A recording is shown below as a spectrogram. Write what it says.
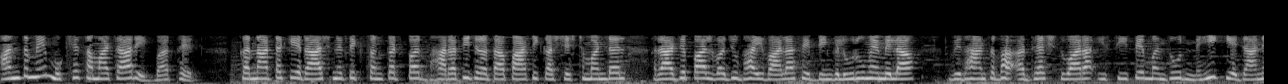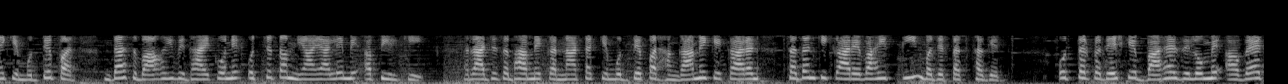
अंत में मुख्य समाचार एक बार फिर। कर्नाटक के राजनीतिक संकट पर भारतीय जनता पार्टी का शिष्टमंडल राज्यपाल वजूभाई वाला से बेंगलुरु में मिला। विधानसभा अध्यक्ष द्वारा इस्तीफे मंजूर नहीं किए जाने के मुद्दे पर दस बागी विधायकों ने उच्चतम न्यायालय में अपील की। राज्यसभा में कर्नाटक के मुद्दे पर हंगामे के कारण सदन की कार्यवाही तीन बजे तक स्थगित। उत्तर प्रदेश के बारह जिलों में अवैध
